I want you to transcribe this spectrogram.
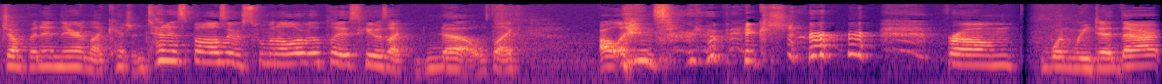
jumping in there and like catching tennis balls. They were swimming all over the place. He was like no like i'll insert a picture from when we did that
